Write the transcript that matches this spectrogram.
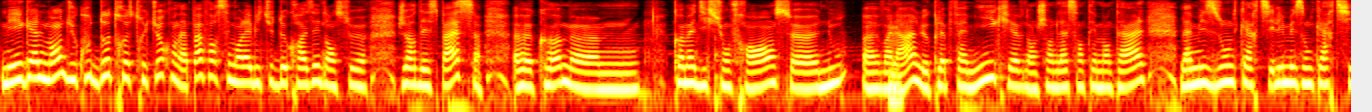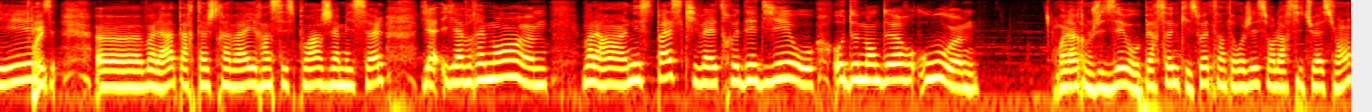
Mais également du coup d'autres structures qu'on n'a pas forcément l'habitude de croiser dans ce genre d'espace, comme comme Addiction France, nous, voilà, le club famille qui œuvre dans le champ de la santé mentale, la maison de quartier, les maisons de quartier, Oui. les- voilà, partage travail, Reims Espoir, jamais seul. Il y a, il y a vraiment, voilà, un espace qui va être dédié aux, aux demandeurs ou euh, voilà, comme je disais, aux personnes qui souhaitent s'interroger sur leur situation,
